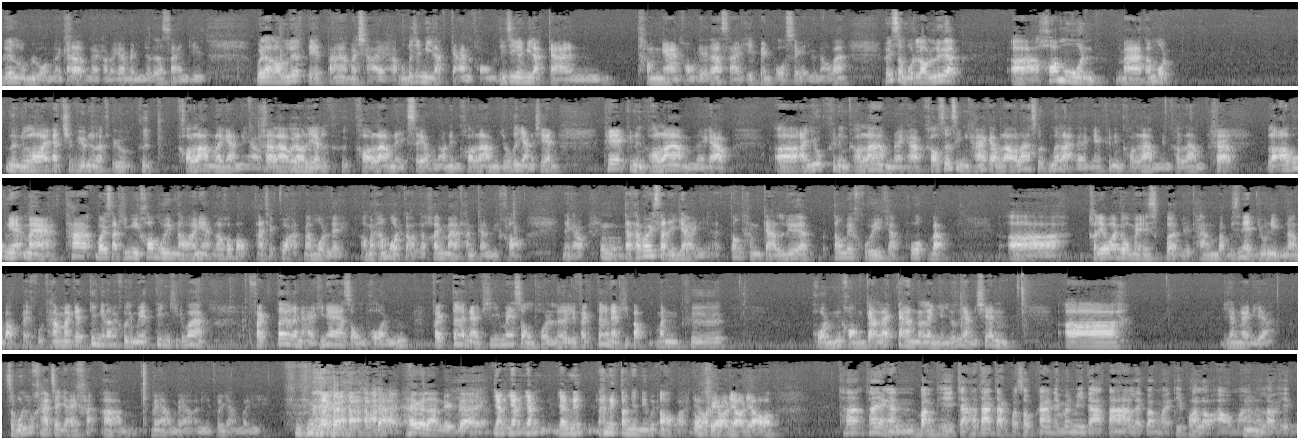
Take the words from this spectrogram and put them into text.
เรื่องรวมๆแล้วกันนะครับในการเป็น data scientist เวลาเราเลือก Data มาใช้ครับ มันก็จะมีหลักการของจริงๆมันมีหลักการทำงานของ Data Scientist เป็น process อยู่นะว่าเฮ้ยสมมติเราเลือกเออข้อมูลมาทั้งหมดหนึ่งร้อย attribute หนึ่ง attribute คือคอลัมน์อะไรกันนะครับครับเวลาเวลาเรียกคือคอลัมน์ใน Excel เนาะหนึ่งคอลัมน์ยกตัวอย่างเช่น เพศคือหนึ่งคอลัมน์นะครับเอ่ออายุคือหนึ่งคอลัมน์นะครับเขาซื้อสินค้ากับเราล่าสุดเมื่อไหร่อะไรเงี้ยคือหนึ่งคอลัมน์หนึ่งคอลัมน์ครับเราเอาพวกเนี้ยมา ถ้าบริษัทที่มีข้อมูลน้อยเนี่ยเราก็บอกอาจจะกวาดมาหมดเลย เอามาทั้งหมดก่อนแล้วค่อยมาทำการวิเคราะห์นะครับอืมแต่ถ้าบริษัทใหญ่ๆเนี่ยต้องทำการเลือก ต้องไปคุยกับพวกแบบเอ่อเขาเรียกว่า domain expert หรือทางแบบ business unit เนอะแบบไปคุยทำ marketing ก็ต้องไปคุย marketing คิดว่า factor ไหนที่น่าจะส่งผล factor ไหนที่ไม่ส่งผลเลย หรือ factor ไหนที่แบบมันคือผลของการและกันอะไรอย่างเงี้ยยกตัวอย่างเช่นเอ่อ ยังไงเดียสมมติลูกค้าจะย้ายค่าอ่าไม่เอาไม่เอาอันนี้ตัวอย่างไม่ดี ได้ให้เวลานึกได้อะยังยังยังยังนึกถ้านึกตอนยังนึกไม่ออกว่ะเดี๋ยวโอเคเดี๋ยวเดี๋ยวเดี๋ยวถ้าถ้าอย่างนั้นบางทีจะถ้าถ้าจากประสบการณ์เนี่ยมันมี Data อะไรบ้างไหมที่พอเราเอามาอืมแล้วเราเห็น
